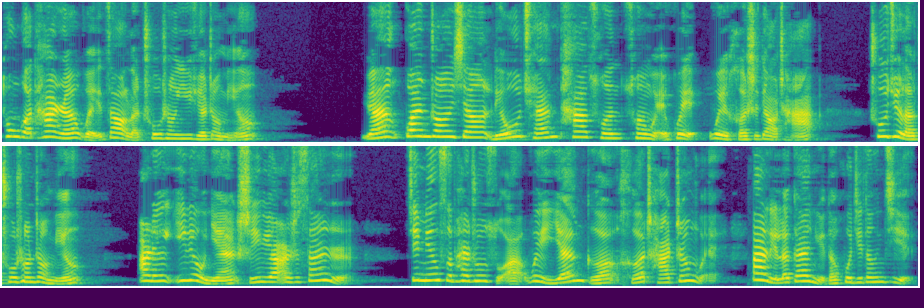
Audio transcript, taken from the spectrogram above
通过他人伪造了出生医学证明。原关庄乡刘全他村村委会未核实调查，出具了出生证明。二零一六年十一月二十三日，金明寺派出所为严格核查真伪，办理了该女的户籍登记。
